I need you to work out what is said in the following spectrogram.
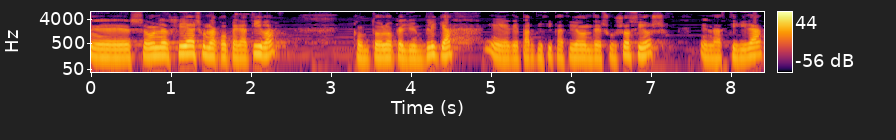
Eh, SOM Energía es una cooperativa, con todo lo que ello implica, eh, de participación de sus socios en la actividad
